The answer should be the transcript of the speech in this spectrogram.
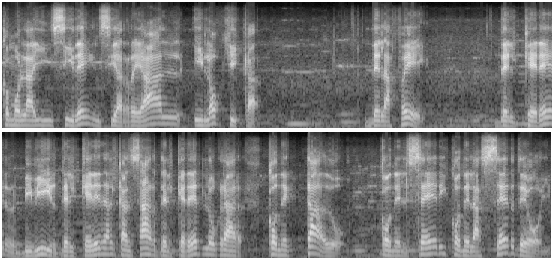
como la incidencia real y lógica de la fe, del querer vivir, del querer alcanzar, del querer lograr, conectado con el ser y con el hacer de hoy.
